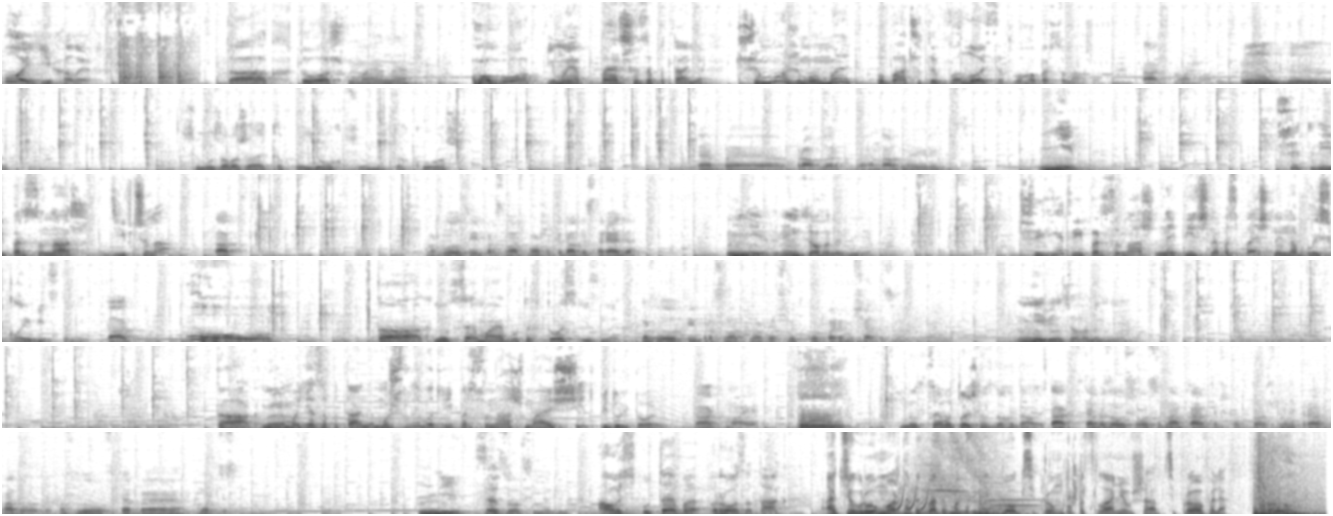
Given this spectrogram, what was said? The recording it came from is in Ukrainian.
Поїхали. Так, хто ж в мене? Ого! І моє перше запитання: чи можемо ми побачити волосся твого персонажа? Так, можемо. Угу. Цьому заважає капелюх, цьому також. Тебе бравлер легендарної рідкості. Ні. Чи твій персонаж дівчина? Так. Можливо, твій персонаж може кидати снаряддя? Ні, він цього не вміє. Чи є твій персонаж найбільш небезпечний на близької відстані? Так. О! Так, ну це має бути хтось із них. Можливо, твій персонаж може швидко переміщатися? Ні, він цього не вміє. Так, ну і моє запитання. Можливо, твій персонаж має щит під ультою? Так, має. Ну це ми точно здогадались. Так, в тебе залишилась одна карточка, тож мені треба вгадувати. Можливо, в тебе Мортіс? Ні, це зовсім не він. А ось у тебе роза, так? А цю гру можна придбати в магазині Toxic Room по посиланню в шапці профіля. Бум!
